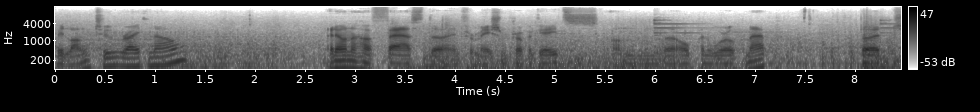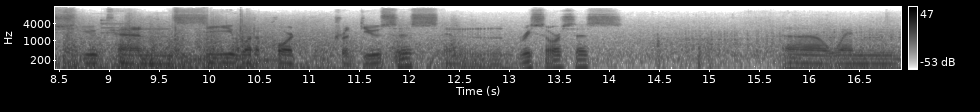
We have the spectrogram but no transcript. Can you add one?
belong to right now. I don't know how fast the information propagates on the open world map, but you can see what a port produces in resources uh, when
